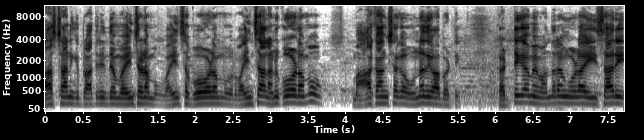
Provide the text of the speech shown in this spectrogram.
రాష్ట్రానికి ప్రాతినిధ్యం వహించడం వహించబోవడం వహించాలనుకోవడము మా ఆకాంక్షగా ఉన్నది కాబట్టి గట్టిగా మేమందరం కూడా ఈసారి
